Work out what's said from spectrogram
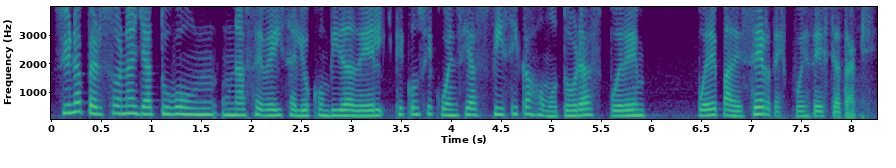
Si una persona ya tuvo un, un ACV y salió con vida de él, ¿qué consecuencias físicas o motoras pueden, puede padecer después de este ataque?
